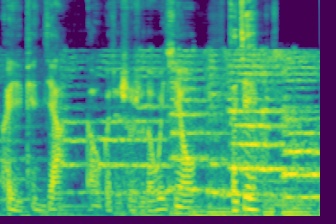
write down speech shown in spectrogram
可以添加高个子叔叔的微信哦。再见。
